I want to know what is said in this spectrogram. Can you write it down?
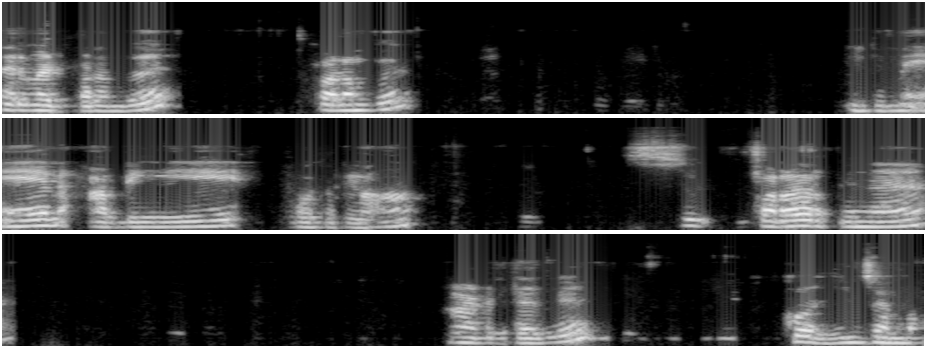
கருவாட்டு குழம்பு. குழம்பு. இது மேல அப்படியே போட்டுக்கலாம். சூப்பராக இருக்குங்க. அடுத்தது கொஞ்சமா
